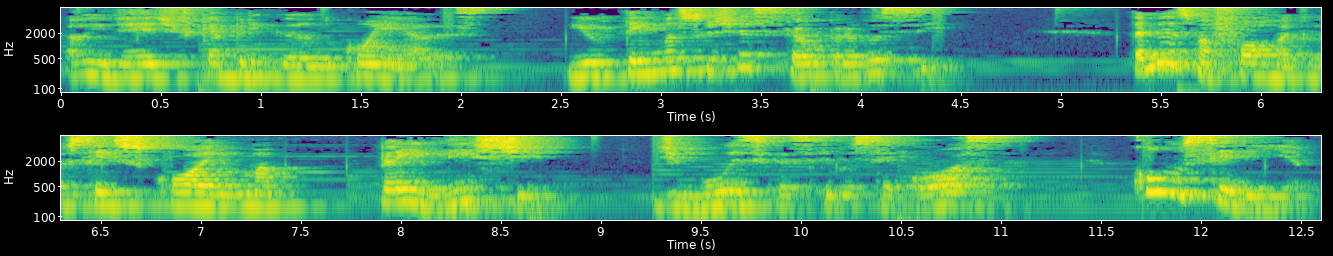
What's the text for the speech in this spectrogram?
ao invés de ficar brigando com elas. E eu tenho uma sugestão para você. Da mesma forma que você escolhe uma playlist de músicas que você gosta, como seria?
